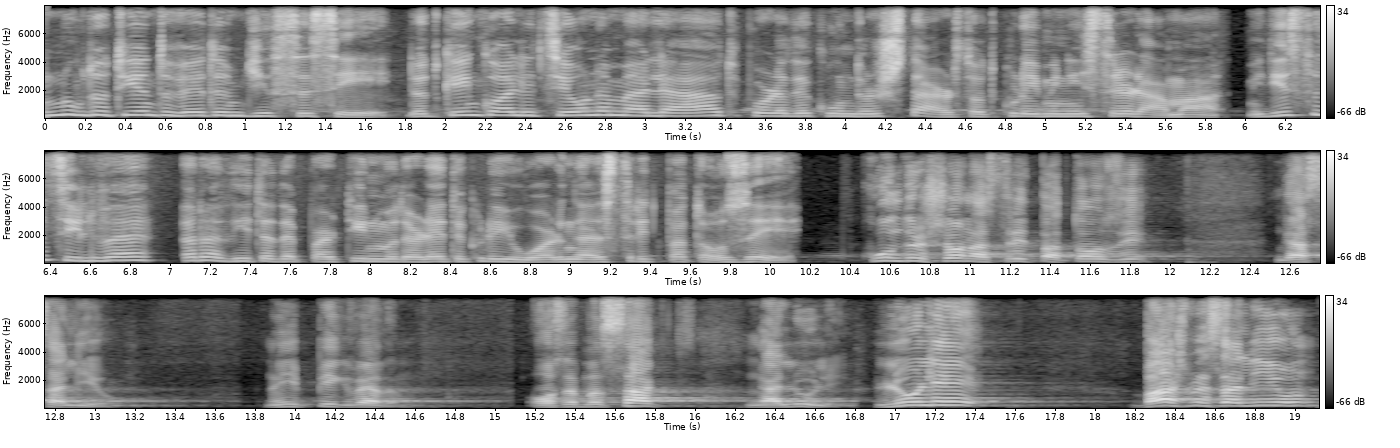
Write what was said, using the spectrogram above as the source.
Nuk do të jenë të vetëm gjithsesi. Do të kenë koalicione me aleatë por edhe kundërshtarë, thotë kryeministri Rama, midis të cilëve radhit edhe partinë më të re të krijuar nga Astrit Patozi. Ku ndryshon Astrit Patozi nga Saliu? Në një pikë vetëm. Ose më saktë, nga Luli. Luli, bashkë me Saliun,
